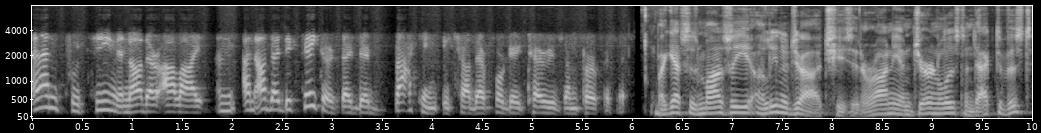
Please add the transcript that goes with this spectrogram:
and Putin, another ally, and, and other dictators that they're backing each other for their terrorism purposes. My guest is Masih Alinejad. She's an Iranian journalist and activist.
